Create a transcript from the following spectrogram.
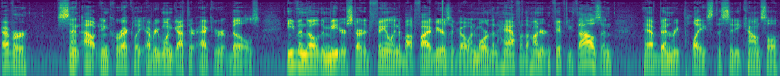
ever sent out incorrectly. Everyone got their accurate bills, even though the meters started failing about five years ago, and more than half of the 150,000 have been replaced. The city council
